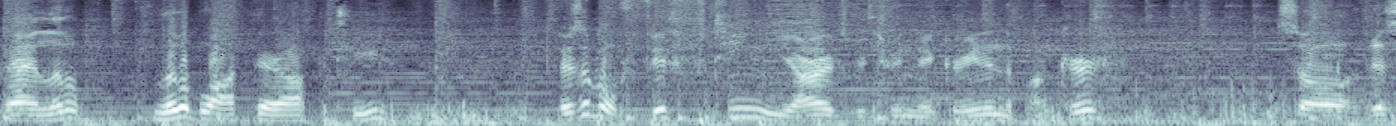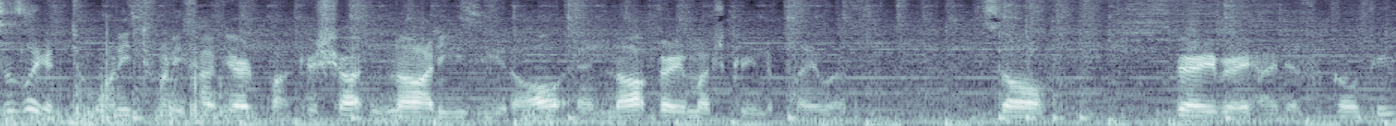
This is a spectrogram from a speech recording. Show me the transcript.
All right, little little block there off the tee. There's about 15 yards between the green and the bunker. So this is like a 20, 25 yard bunker shot. Not easy at all and not very much green to play with. So very, very high difficulty.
